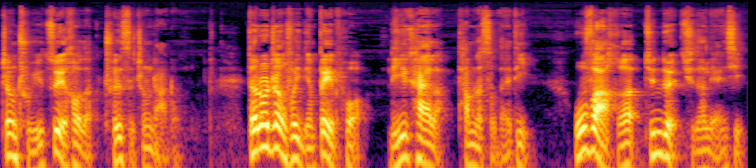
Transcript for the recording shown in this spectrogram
正处于最后的垂死挣扎中，德州政府已经被迫离开了他们的所在地，无法和军队取得联系，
